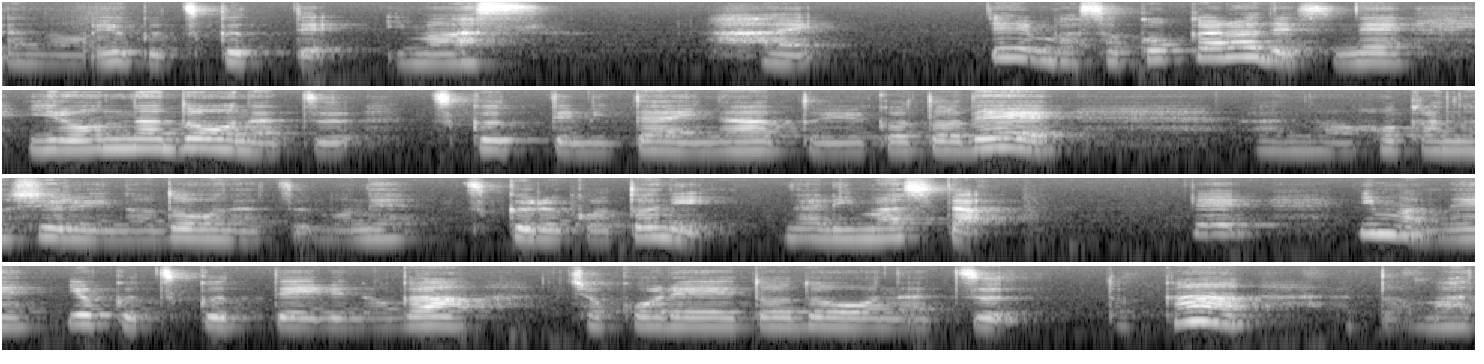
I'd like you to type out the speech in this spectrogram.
あのよく作っています。はい。で、まあ、そこからですねいろんなドーナツ作ってみたいなということであの他の種類のドーナツもね作ることになりました。で今ねよく作っているのがチョコレートドーナツとかあと抹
